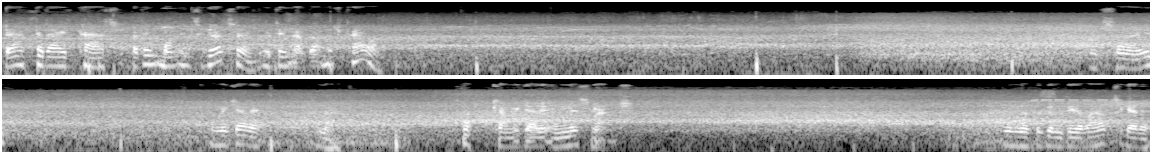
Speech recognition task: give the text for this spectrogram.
Bastardized pass, I didn't want it to go to. It didn't have that much power. Inside. Uh, can we get it? No. Get it in this match? We're never going to be allowed to get it.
